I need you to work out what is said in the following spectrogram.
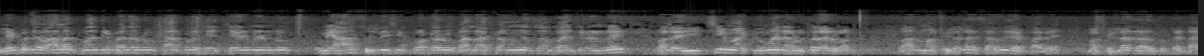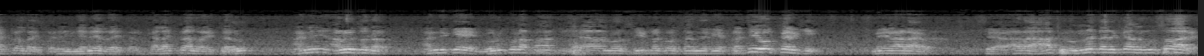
లేకపోతే వాళ్ళకు మంత్రి పదవులు కార్పొరేషన్ చైర్మన్లు మీ ఆస్తులు తీసి కోట్ల రూపాయలు అక్రమంగా సంపాదించడం ఉన్నాయి. వాళ్ళు ఇచ్చి మాకు ఇవ్వమని అడుగుతున్నారు వాళ్ళు. వాళ్ళు మా పిల్లలకు చదువు చెప్పాలి. మా పిల్లలు చదువుకుంటే డాక్టర్లు అవుతారు ఇంజనీర్లు అవుతారు కలెక్టర్లు అవుతారు అని అడుగుతున్నారు. అందుకే గురుకుల పాఠశాలలో సీట్ల కోసం జరిగే ప్రతి ఒక్కరికి మీరు ఆడ ఆడ ఆపి ఉన్నత కూర్చోవాలి.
